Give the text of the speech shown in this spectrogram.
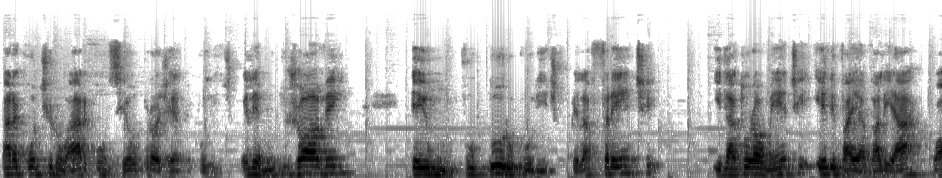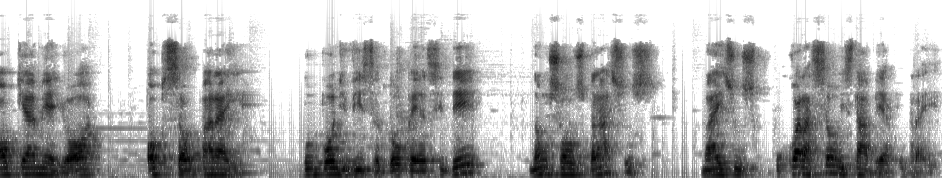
para continuar com seu projeto político. Ele é muito jovem, tem um futuro político pela frente e, naturalmente, ele vai avaliar qual que é a melhor opção para ele. Do ponto de vista do PSD, não só os braços, mas os, o coração está aberto para ele.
